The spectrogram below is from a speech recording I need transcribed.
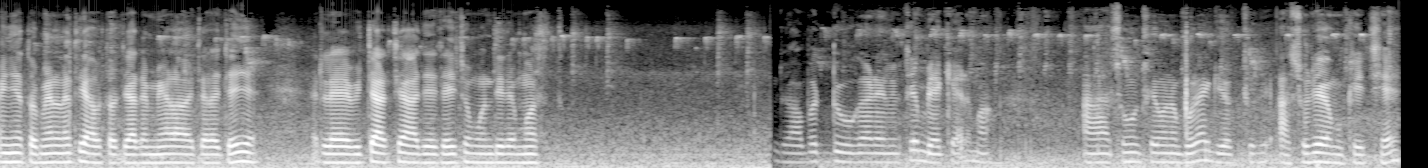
અહીંયા તો મેળ નથી આવતો. જ્યારે મેળ આવે ત્યારે જઈએ. એટલે વિચાર છે આજે જઈશું મંદિરે મસ્ત જો આ બધું ઉગાડેલું છે બેકેરમાં આ શું છે મને ભૂલાઈ ગયું એકચ્યુઅલી આ સૂર્યમુખી છે.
